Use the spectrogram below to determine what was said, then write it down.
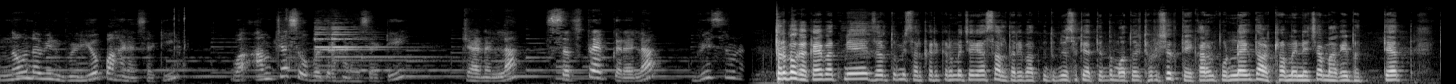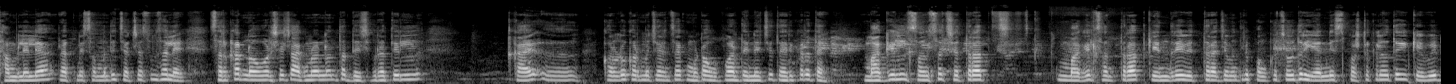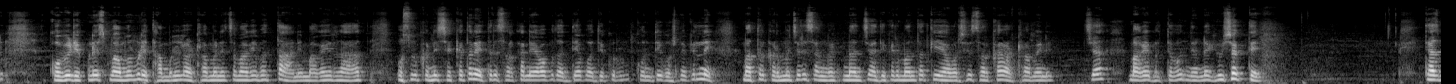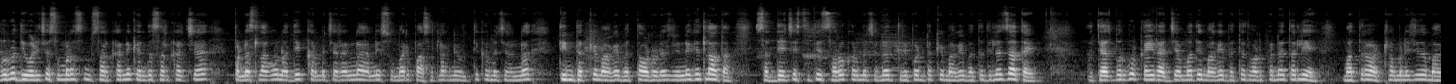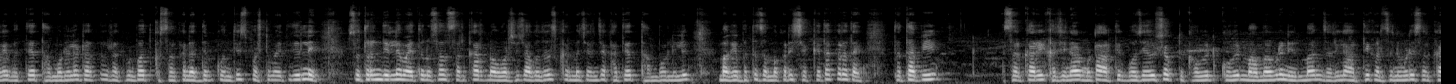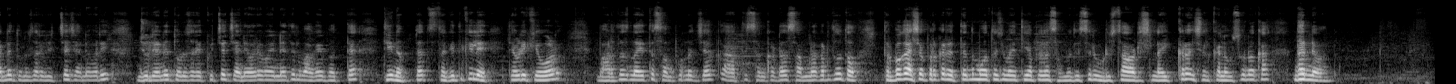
नवनवीन व्हिडिओ पाहण्यासाठी व आमच्यासोबत राहण्यासाठी चॅनलला सबस्क्राईब करायला विसरू तर बघा काय बातमी आहे? जर तुम्ही सरकारी कर्मचारी असाल तर ही बातमी तुमच्यासाठी अत्यंत महत्त्वाची ठरू शकते. कारण पुन्हा एकदा अठरा महिन्याच्या मागे भत्त्यात थांबलेल्या रकमेसंबंधी चर्चा सुरू झाली आहे. सरकार नऊ वर्षाच्या आगमनानंतर देशभरातील काय करोडो कर्मचाऱ्यांचा एक मोठा उपहार देण्याची तयारी करत आहे. मागील संसद क्षेत्रात मागील सत्रात केंद्रीय वित्त राज्यमंत्री पंकज चौधरी यांनी स्पष्ट केलं होतं की कोविड कोविड एकोणीस महामारीमुळे थांबलेला अठरा महिन्याचा मागे भत्ता आणि मागे राहत वसूल करण्याची शक्यता नाही तरी सरकारने याबाबत अद्याप अधिकृत कोणती घोषणा केली नाही. मात्र कर्मचारी संघटनांचे अधिकारी मानतात की यावर्षी सरकार अठरा महिन्याच्या मागे भत्त्यावर निर्णय घेऊ शकते. त्याचबरोबर दिवाळीच्या सुमारास सरकारने केंद्र सरकारच्या पन्नास लाखहून अधिक कर्मचाऱ्यांना आणि सुमारे पासष्ट लाख निवृत्ती कर्मचाऱ्यांना तीन टक्के मागे भत्ता वाढवण्याचा निर्णय घेतला होता. सध्याच्या स्थितीत सर्व कर्मचाऱ्यांना त्रेपन्न टक्के मागे भत्ता दिला जात आहे. त्याचबरोबर काही राज्यांमध्ये मागे भत्त्यात वाढ करण्यात आली आहे. मात्र अठरा महिन्याच्या मागे भत्त्यात थांबवलेल्या रकमेबाबत सरकारने अद्याप कोणतीच स्पष्ट माहिती दिली नाही. सूत्रांनी दिलेल्या माहितीनुसार सरकार नऊ वर्षाच्या अगोदरच कर्मचाऱ्यांच्या खात्यात थांबवलेले मागे भत्ता जमा करण्याची शक्यता करत आहे. तथापि सरकारी खजिन्यावर मोठा आर्थिक बोजा येऊ शकतो. कोविड कोविड महामारीमुळे निर्माण झालेल्या आर्थिक अडचणीमुळे सरकारने दोन हजार वीसच्या जानेवारी जुलै आणि दोन हजार एकवीसच्या जानेवारी महिन्यातील महागाई भत्त्या तीन हप्त्यात स्थगित केले. त्यावेळी केवळ भारतच नाही तर संपूर्ण जग आर्थिक संकटाचा सामना करत होतं. तर बघा अशा प्रकारे अत्यंत महत्त्वाची माहिती आपल्याला समजली असेल. व्हिडिओचा आवडस लाईक करा शेअर करायला विसरू नका. धन्यवाद.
